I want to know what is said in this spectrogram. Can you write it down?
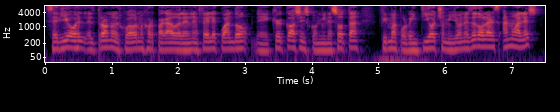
se dio el, el, trono del jugador mejor pagado de la NFL cuando Kirk Cousins con Minnesota firma por 28 millones de dólares anuales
